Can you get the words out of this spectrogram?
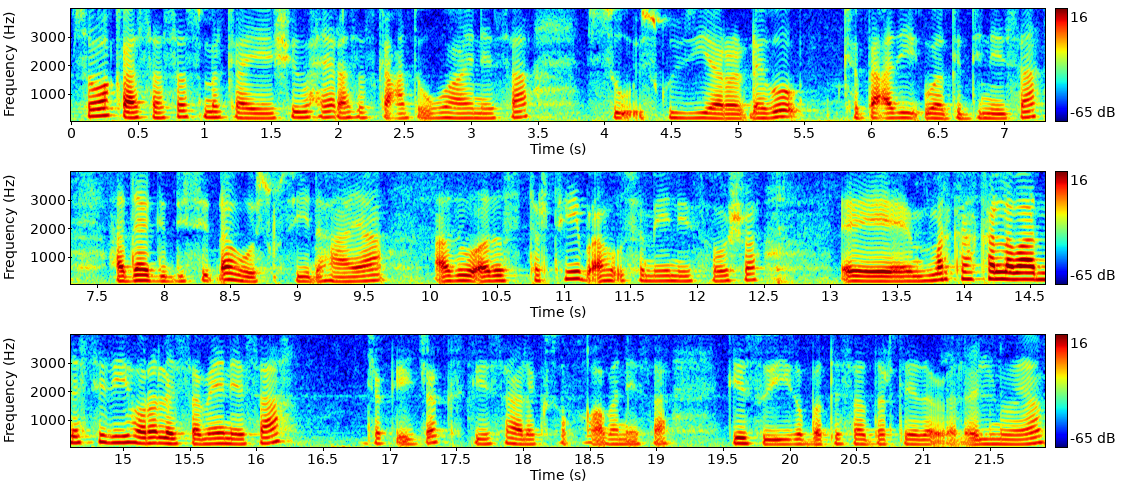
Soo kaasaa saas markaa yeeshid waxyaraasaas gacanta ugu hayneysaa si uu isku yara dhago kabacdi waa gadineysaa haddaa gadisid dhabo isku sii dhahayaa adoo adoo si tartiib ah u sameyneysa hawsha. Marka ka labaadna sidii hore lay sameyneysaa jag iyo jag geesaha lay ka soo qabaneysaa geesuu iiga batay saa darteeda celcelinoyaa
